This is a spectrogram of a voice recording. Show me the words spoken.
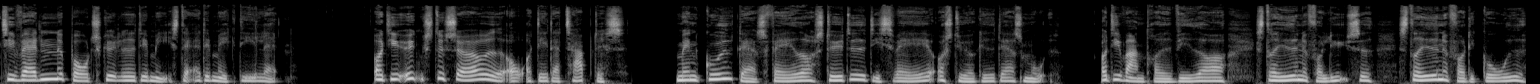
til vandene bortskyllede det meste af det mægtige land. Og de yngste sørgede over det, der tabtes. Men Gud, deres fader, støttede de svage og styrkede deres mod. Og de vandrede videre, stridende for lyset, stridende for det gode.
